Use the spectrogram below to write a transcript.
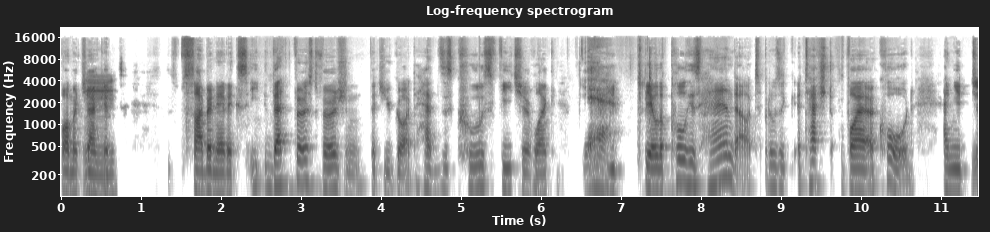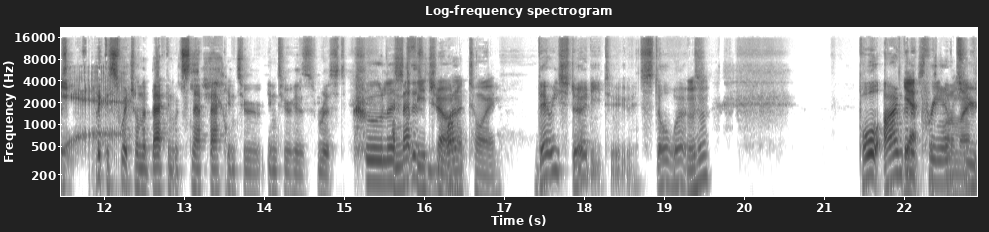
bomber hmm. jacket, cybernetics. That first version that you got had this coolest feature of like Yeah. you'd be able to pull his hand out, but it was attached via a cord, and you'd just flick a switch on the back and it would snap back into into his wrist. Coolest feature on a toy. Very sturdy too. It still works. Mhm. Paul, I'm going to Yes, of preempt you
